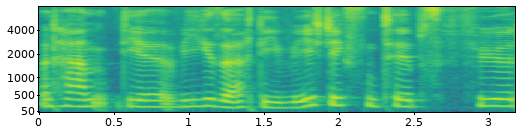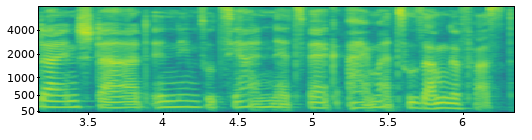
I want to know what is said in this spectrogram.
und haben dir, wie gesagt, die wichtigsten Tipps für deinen Start in dem sozialen Netzwerk einmal zusammengefasst.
